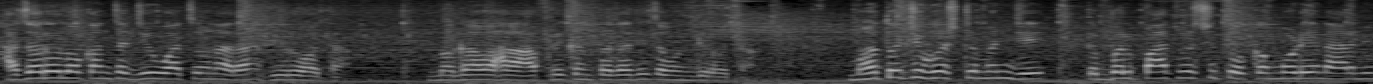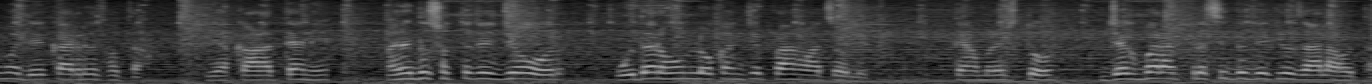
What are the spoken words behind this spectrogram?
हजारो लोकांचा जीव वाचवणारा हिरो होता. मगावा हा आफ्रिकन प्रजातीचा उंदीर होता. महत्त्वाची गोष्ट म्हणजे तब्बल पाच वर्ष तो कंबोडियन आर्मीमध्ये कार्यरत होता. या काळात त्याने अनेकदा स्वतःच्या जीवावर उदार होऊन लोकांचे प्राण वाचवले. त्यामुळेच तो जगभरात प्रसिद्ध देखील झाला होता.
